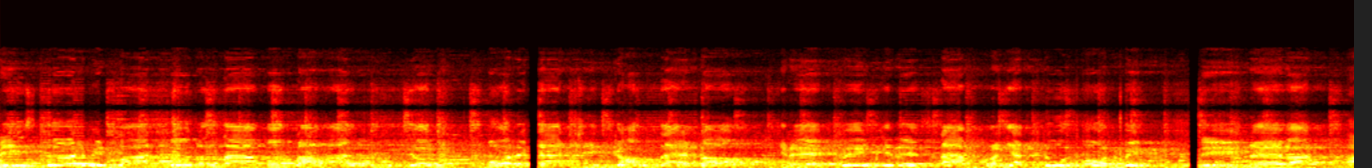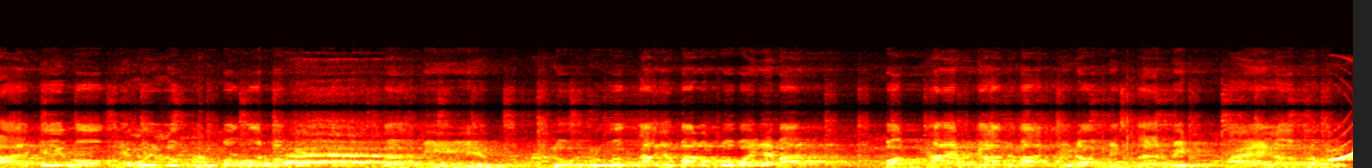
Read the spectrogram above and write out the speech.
Mr. David បានធ្វើដំណើរមកដល់ហើយជនមកដល់ការជិះកង់តែដល់ជ្រែកពេកជ្រែកស្ដាំប្រយ័ត្នដួលបងអូនវិញនេះណែបាទហើយគេមកជាមួយលោកគ្រូបងអូនមកគេ Mr. Gilliam លោកគ្រូមកតើយកបានធ្វើអ្វីដែរបាទបន្ថែមការពិបាកជូនដល់ Mr. David ហើយឡើងប្រវិ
